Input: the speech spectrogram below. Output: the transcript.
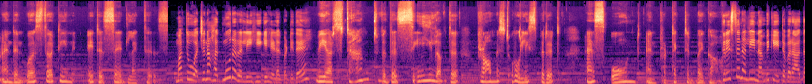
And then verse 13, it is said like this ಮತ್ತು ವಚನ ralli ಹೀಗೆ ಹೇಳಲ್ಪಟ್ಟಿದೆ We are stamped with the seal of the promised Holy Spirit as owned and protected by God. ಕ್ರಿಸ್ತನಲ್ಲಿ ನಂಬಿಕೆ ಇಟ್ಟವರಾದ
